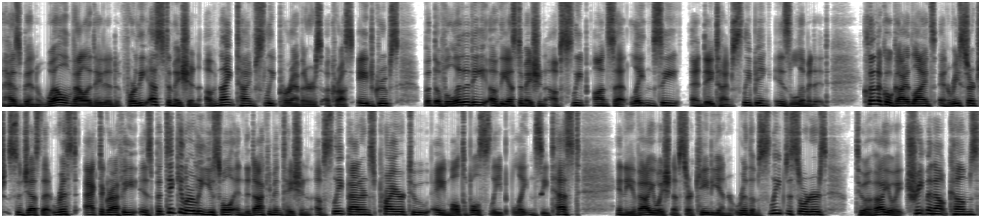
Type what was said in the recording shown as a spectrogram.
has been well validated for the estimation of nighttime sleep parameters across age groups, but the validity of the estimation of sleep onset latency and daytime sleeping is limited. Clinical guidelines and research suggest that wrist actigraphy is particularly useful in the documentation of sleep patterns prior to a multiple sleep latency test, in the evaluation of circadian rhythm sleep disorders, to evaluate treatment outcomes,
